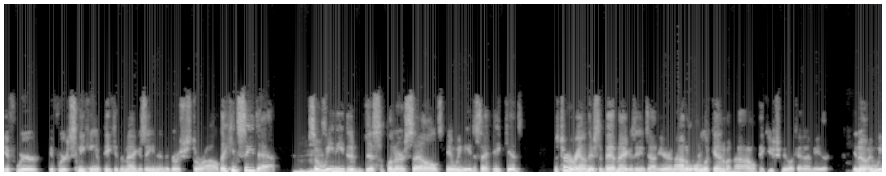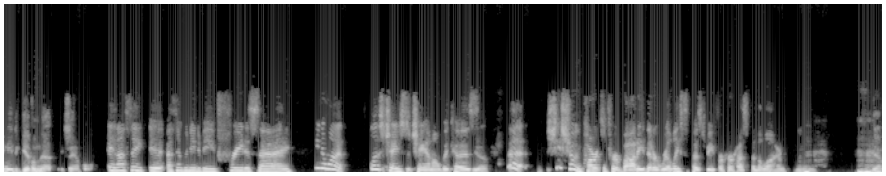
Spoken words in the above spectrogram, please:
if we're if we're sneaking a peek at the magazine in the grocery store aisle. They can see that. Mm-hmm. So we need to discipline ourselves, and we need to say, "Hey, kids, let's turn around. There's some bad magazines out here, and I don't want to look at them, and I don't think you should be looking at them either." you know, and we need to give them that example. And I think it, I think we need to be free to say, you know what, let's change the channel because yeah. that, she's showing parts of her body that are really supposed to be for her husband alone. Mm-hmm. Mm-hmm. Yeah.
